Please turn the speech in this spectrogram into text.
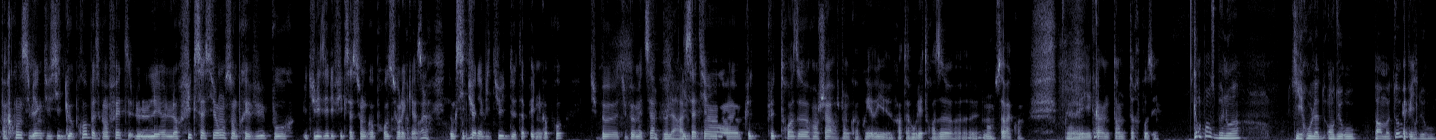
Par contre c'est bien que tu cites GoPro parce qu'en fait, leurs fixations sont prévues pour utiliser les fixations GoPro sur les ah bah casques. Donc si tu as l'habitude de taper une GoPro, tu peux, tu peux mettre ça. et ça tient euh, plus, plus, de 3 heures en charge. Donc a priori, euh, quand tu as roulé 3 heures, euh, bon, ça va quoi. il est quand même temps de te reposer. Qu'en pense Benoît Qui roule en deux roues Pas en moto, mais en deux roues.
